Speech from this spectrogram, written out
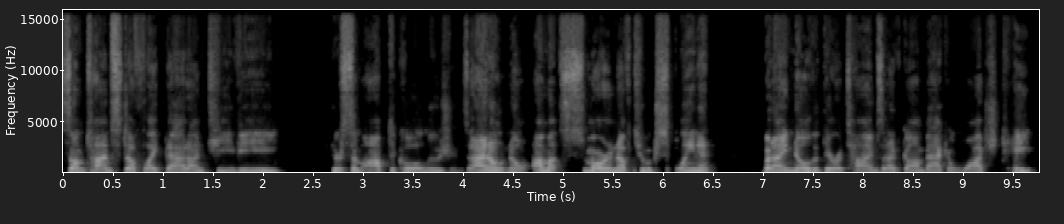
Sometimes stuff like that on TV, there's some optical illusions. And I don't know, I'm not smart enough to explain it, but I know that there are times that I've gone back and watched tape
